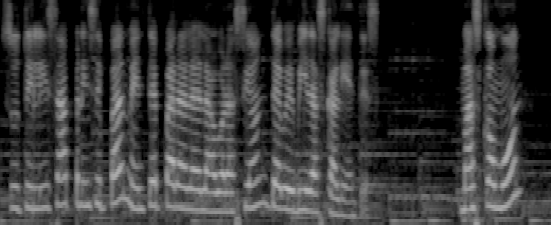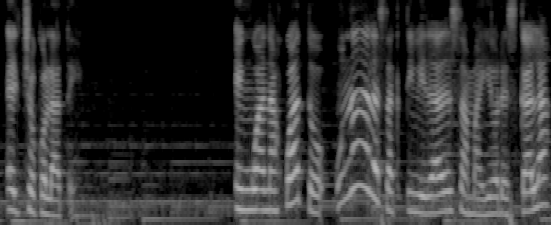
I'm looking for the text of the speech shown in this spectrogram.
Se utiliza principalmente para la elaboración de bebidas calientes. Más común, el chocolate. En Guanajuato, una de las actividades a mayor escala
